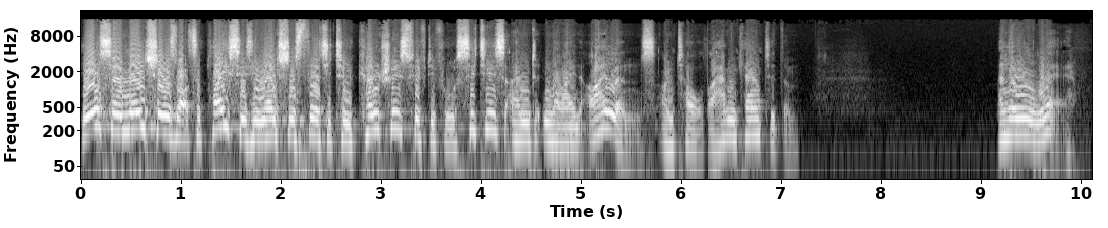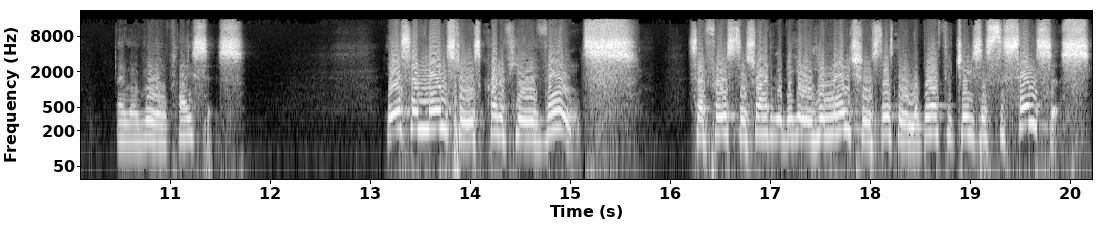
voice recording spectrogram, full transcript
He also mentions lots of places. He mentions 32 countries, 54 cities, and nine islands, I'm told. I haven't counted them. And they're all there. They were real places. He also mentions quite a few events. So, for instance, right at the beginning, he mentions, doesn't he, in the birth of Jesus, the census.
